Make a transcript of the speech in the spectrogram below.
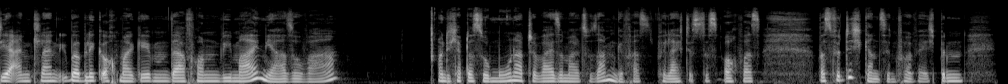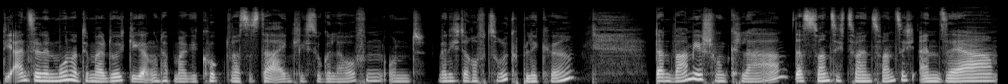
dir einen kleinen Überblick auch mal geben davon, wie mein Jahr so war und ich habe das so monateweise mal zusammengefasst. Vielleicht ist das auch was, was für dich ganz sinnvoll wäre. Ich bin die einzelnen Monate mal durchgegangen und habe mal geguckt, was ist da eigentlich so gelaufen. Und wenn ich darauf zurückblicke, dann war mir schon klar, dass 2022 ein sehr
